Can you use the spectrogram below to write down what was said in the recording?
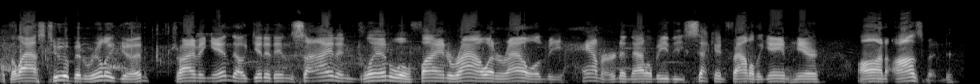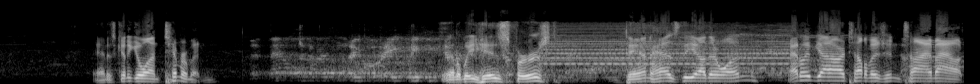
But the last two have been really good. Driving in, they'll get it inside, and Glenn will find Rao, and Rao will be hammered, and that'll be the second foul of the game here on Osmond. And it's going to go on Timmerman. It'll be his first. Dan has the other one. And we've got our television timeout.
